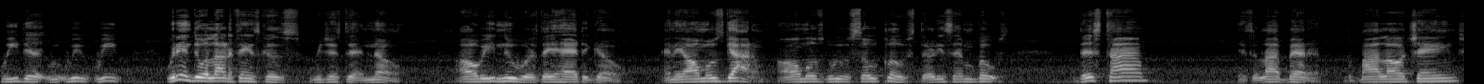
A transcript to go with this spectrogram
We did we we we didn't do a lot of things because we just didn't know. All we knew was they had to go, and they almost got them. Almost, we were so close, 37 votes. this time it's a lot better. The bylaw change.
